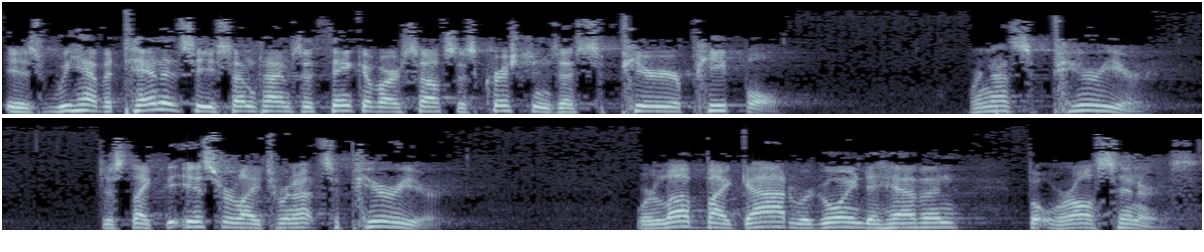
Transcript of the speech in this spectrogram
is we have a tendency sometimes to think of ourselves as Christians as superior people. We're not superior. Just like the Israelites, we're not superior. We're loved by God, we're going to heaven, but we're all sinners.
